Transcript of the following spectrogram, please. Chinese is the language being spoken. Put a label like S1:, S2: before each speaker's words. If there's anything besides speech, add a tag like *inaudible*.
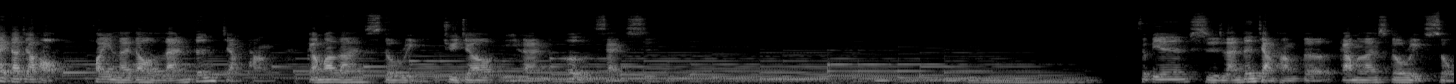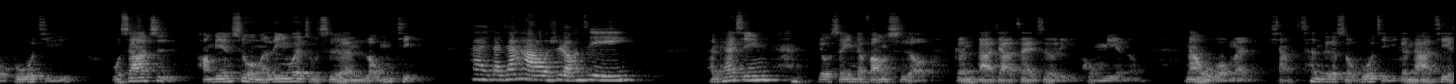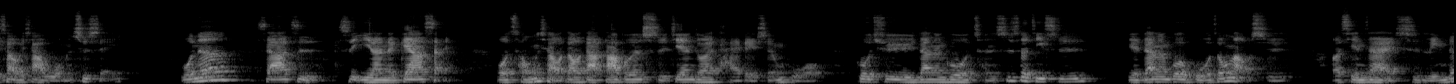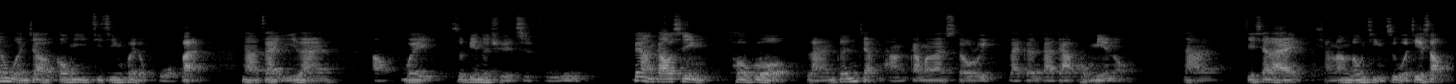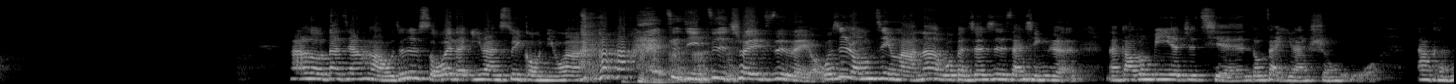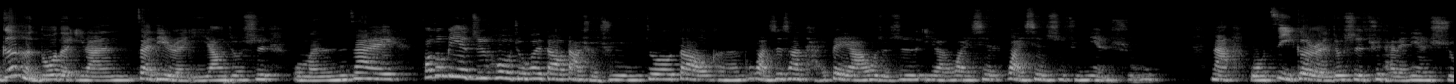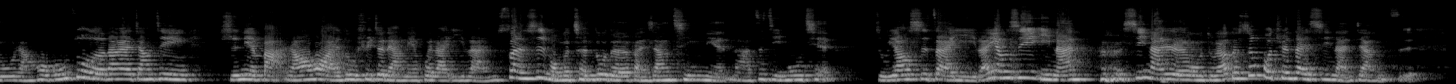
S1: 嗨，大家好，欢迎来到蓝灯讲堂 Gamma Line Story，聚焦宜兰二三事。这边是蓝灯讲堂的 Gamma Line Story 首播集，我是阿志，旁边是我们另一位主持人龙井。
S2: 嗨，大家好，我是龙井。
S1: 很开心 *laughs* 用声音的方式哦，跟大家在这里碰面哦。那我们想趁这个首播集跟大家介绍一下我们是谁。我呢是阿志，是宜兰的 g a 仔。我从小到大大部分时间都在台北生活，过去担任过城市设计师，也担任过国中老师，而现在是林登文教公益基金会的伙伴。那在宜兰啊为这边的学子服务，非常高兴透过蓝灯讲堂 Gamai Story 来跟大家碰面哦。那接下来想让龙井自我介绍。
S2: Hello，大家好，我就是所谓的宜兰碎狗牛啊，*laughs* 自己自吹自擂哦。我是荣景啦，那我本身是三星人，那高中毕业之前都在宜兰生活。那可能跟很多的宜兰在地人一样，就是我们在高中毕业之后就会到大学去，就到可能不管是上台北啊，或者是宜兰外县外县市去念书。那我自己个人就是去台北念书，然后工作了大概将近十年吧，然后后来陆续这两年回来宜兰，算是某个程度的返乡青年。那自己目前主要是在以南阳西以南 *laughs* 西南人，我主要的生活圈在西南这样子。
